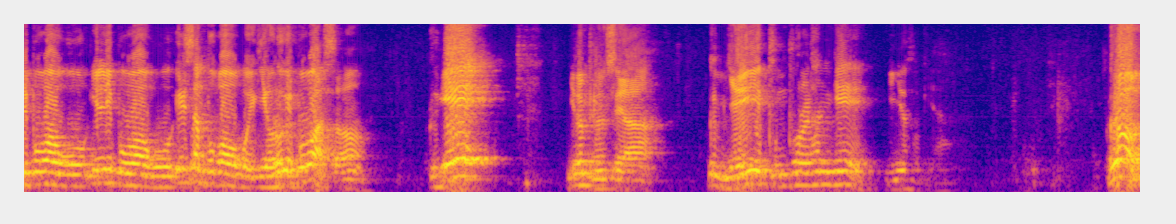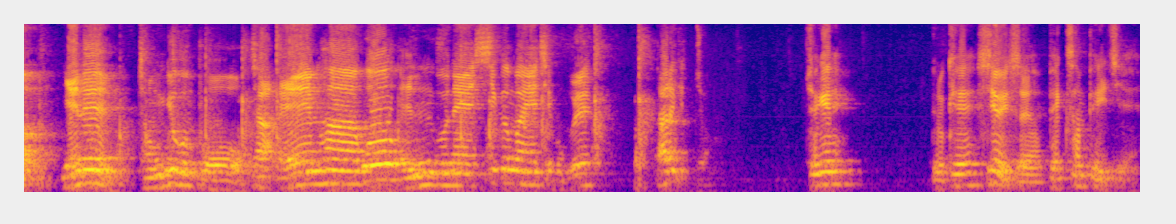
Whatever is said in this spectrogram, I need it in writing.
1 뽑아오고 1, 2 뽑아오고 1, 3 뽑아오고 이게 여러 개 뽑아왔어. 그게 이런 변수야. 그럼 얘의 분포를 한 게 이 녀석이야. 그럼 얘는 정규 분포. 자, m하고 n분의 시그마의 제곱을 따르겠죠. 책에 이렇게 쓰여 있어요. 103페이지에.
